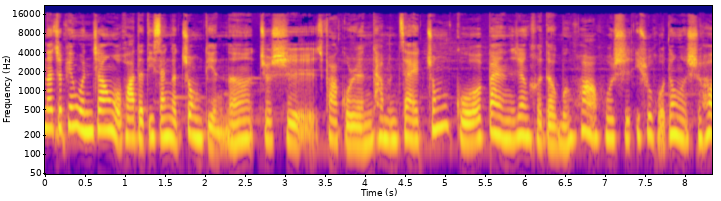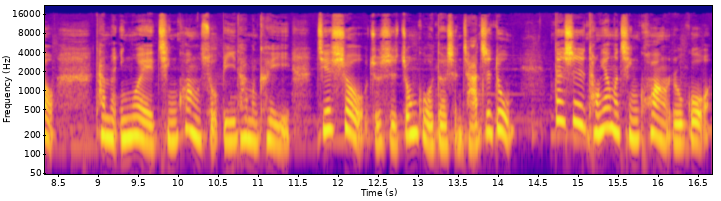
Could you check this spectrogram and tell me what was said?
那这篇文章我画的第三个重点呢，就是法国人他们在中国办任何的文化或是艺术活动的时候，他们因为情况所逼，他们可以接受就是中国的审查制度。但是同样的情况，如果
